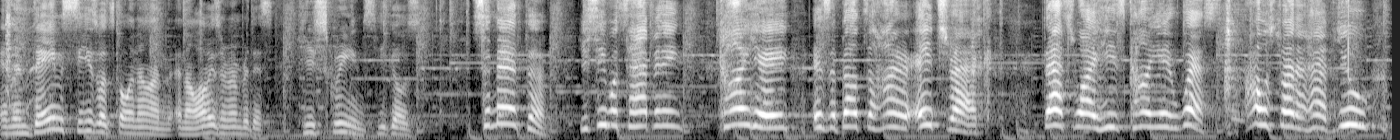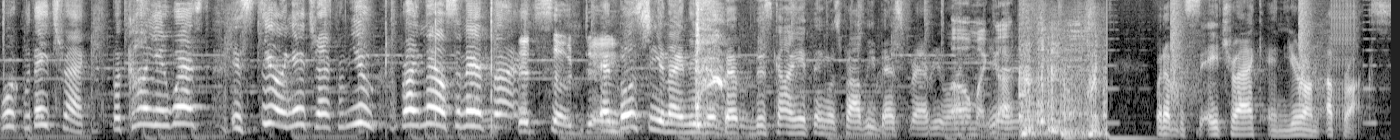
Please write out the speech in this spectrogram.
And then Dame sees what's going on, and I'll always remember this. He screams, he goes, Samantha, you see what's happening? Kanye is about to hire A-Trak. That's why he's Kanye West. I was trying to have you work with A-Trak, but Kanye West is stealing A-Trak from you right now, Samantha. It's so damn. and both she and I knew that, that this Kanye thing was probably best for everyone. Oh my You know God. What up, this is A-Trak, and you're on Uproxx.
